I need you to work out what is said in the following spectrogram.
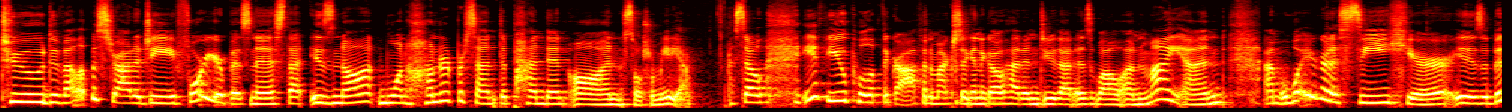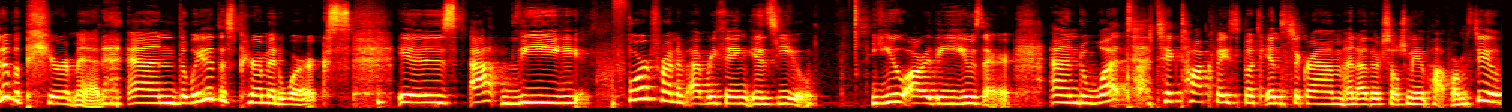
to develop a strategy for your business that is not 100% dependent on social media. So if you pull up the graph, and I'm actually going to go ahead and do that as well on my end, um, what you're going to see here is a bit of a pyramid. And the way that this pyramid works is at the forefront of everything is you you are the user. And what TikTok, Facebook, Instagram, and other social media platforms do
